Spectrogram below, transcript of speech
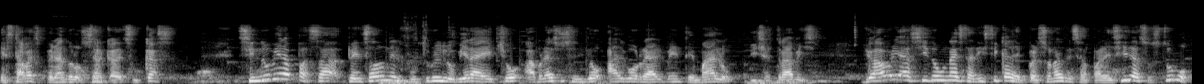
estaba esperándolo cerca de su casa. Si no hubiera pensado en el futuro y lo hubiera hecho, habría sucedido algo realmente malo, dice Travis. Yo habría sido una estadística de personas desaparecidas, sostuvo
